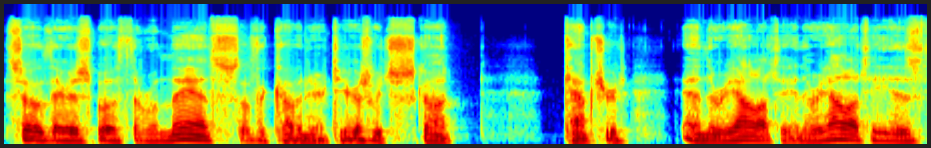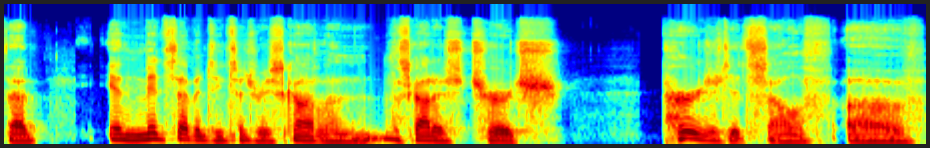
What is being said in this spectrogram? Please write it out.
so there's both the romance of the Covenanters, which Scott captured, and the reality. And the reality is that in mid 17th century Scotland, the Scottish Church purged itself of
